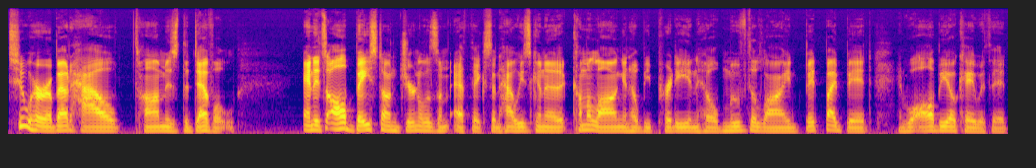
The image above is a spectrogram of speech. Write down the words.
to her about how Tom is the devil and it's all based on journalism ethics and how he's going to come along and he'll be pretty and he'll move the line bit by bit and we'll all be okay with it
